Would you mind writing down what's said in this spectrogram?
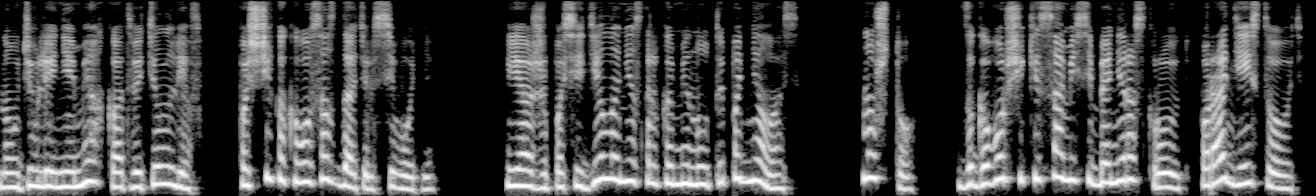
на удивление мягко ответил Лев, почти как его создатель сегодня. Я же посидела несколько минут и поднялась. Ну что, заговорщики сами себя не раскроют, пора действовать.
